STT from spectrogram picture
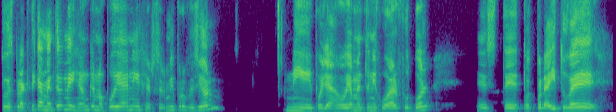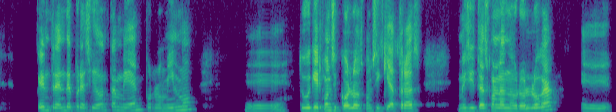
pues prácticamente me dijeron que no podía ni ejercer mi profesión ni pues ya obviamente ni jugar al fútbol. Este, pues por ahí tuve, entré en depresión también por lo mismo. Eh, tuve que ir con psicólogos, con psiquiatras, mis citas con la neuróloga, eh,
